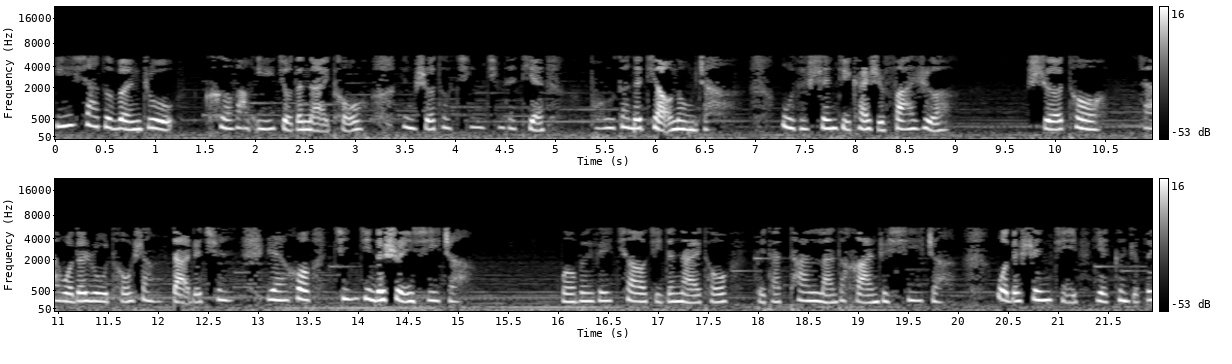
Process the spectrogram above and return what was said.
一下子吻住渴望已久的奶头，用舌头轻轻的舔，不断的挑弄着。我的身体开始发热，舌头在我的乳头上打着圈，然后紧紧的吮吸着。我微微翘起的奶头被他贪婪的含着吸着，我的身体也跟着微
